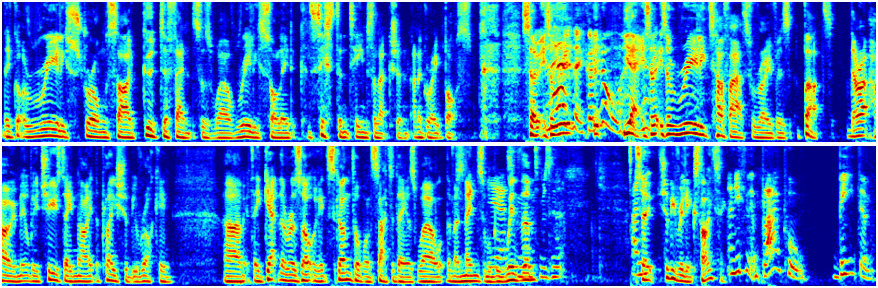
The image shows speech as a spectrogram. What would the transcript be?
They've got a really strong side, good defence as well, really solid, consistent team selection, and a great boss. so it's a Yeah, really, they've got it all. yeah, it's a, it's a really tough ask for Rovers, but they're at home. It'll be a Tuesday night. The place should be rocking. Um, if they get the result against Scunthorpe on Saturday as well, the momentum will Yeah, be with them. momentum, isn't it? And so it should be really exciting. And you think that Blackpool beat them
